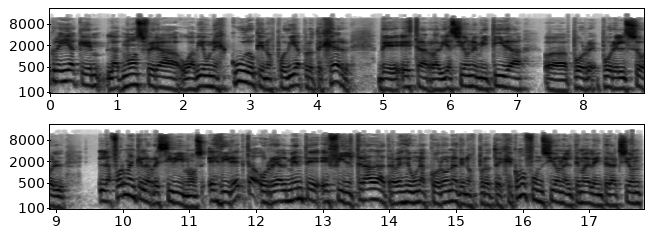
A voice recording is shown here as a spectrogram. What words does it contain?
Yo creía que la atmósfera o había un escudo que nos podía proteger de esta radiación emitida uh, por, por el Sol. ¿La forma en que la recibimos es directa o realmente es filtrada a través de una corona que nos protege? ¿Cómo funciona el tema de la interacción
